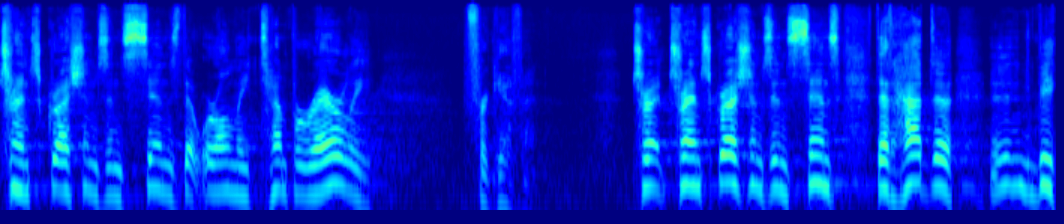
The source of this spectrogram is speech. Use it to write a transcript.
Transgressions and sins that were only temporarily forgiven transgressions and sins that had to uh, be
